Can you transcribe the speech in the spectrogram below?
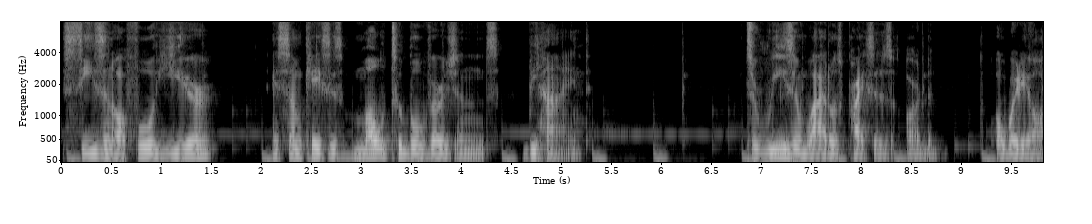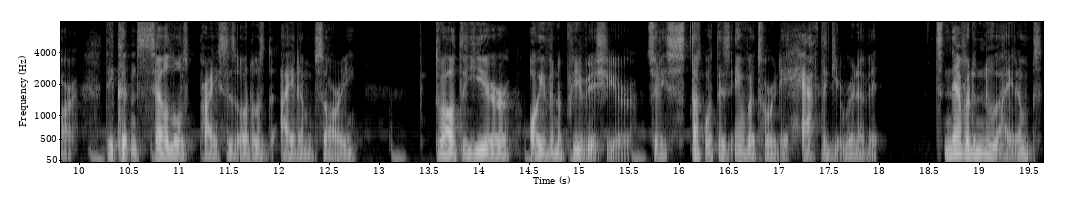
season or full year, in some cases, multiple versions behind. It's a reason why those prices are the or where they are. They couldn't sell those prices or those items, sorry, throughout the year or even the previous year. So they stuck with this inventory. They have to get rid of it. It's never the new items.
